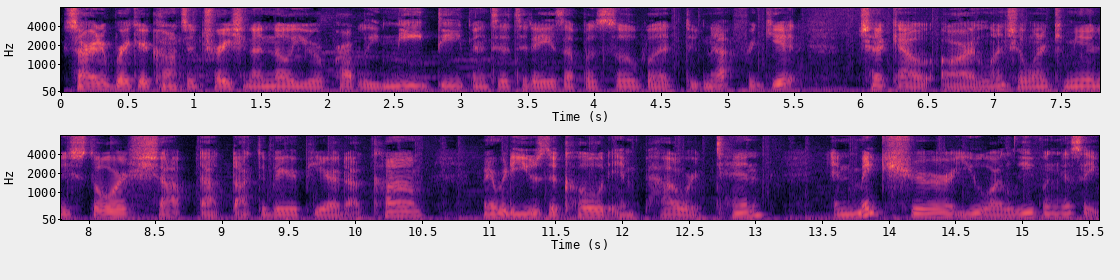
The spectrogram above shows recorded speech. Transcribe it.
Sorry to break your concentration. I know you're probably knee deep into today's episode, but do not forget check out our Lunch and Learn community store, shop.drberrypierre.com. Remember to use the code EMPOWERED10 and make sure you are leaving us a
